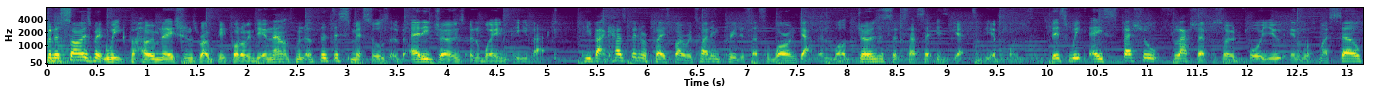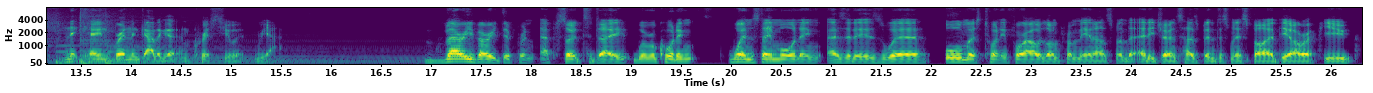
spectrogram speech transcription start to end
been a seismic week for Home Nations rugby following the announcement of the dismissals of Eddie Jones and Wayne Pivac. Pivac has been replaced by returning predecessor Warren Gatland, while Jones' successor is yet to be appointed. This week, a special flash episode for you in which myself, Nick Cain, Brendan Gallagher, and Chris Hewett react. Very, very different episode today. We're recording Wednesday morning, as it is. We're almost 24 hours on from the announcement that Eddie Jones has been dismissed by the RFU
